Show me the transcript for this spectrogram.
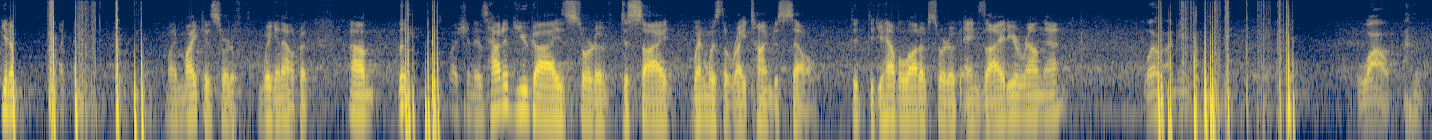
you know, my mic is sort of wigging out, but um, the question is, how did you guys sort of decide when was the right time to sell? Did, did you have a lot of sort of anxiety around that? Well, I mean, wow.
